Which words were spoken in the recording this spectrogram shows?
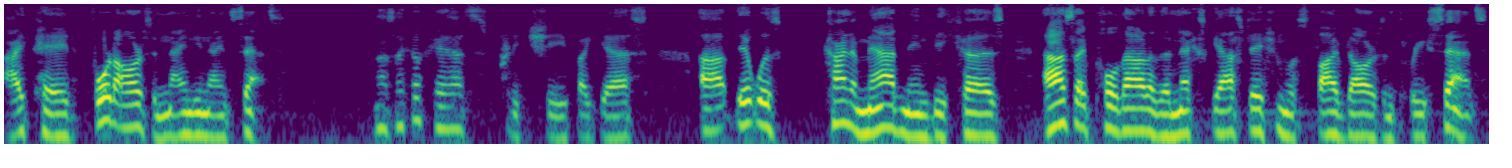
I paid $4.99. And I was like, okay, that's pretty cheap, I guess. Uh, it was kind of maddening because as I pulled out of the next gas station was $5.03 and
